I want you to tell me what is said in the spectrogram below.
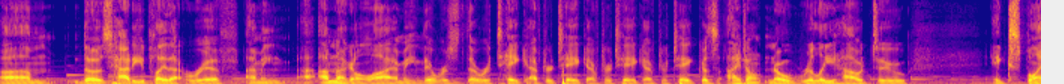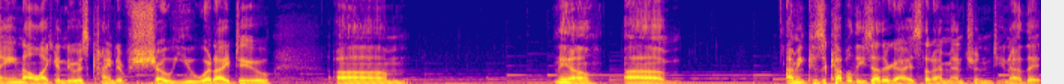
Um, those how do you play that riff? I mean I, i'm not gonna lie. I mean there was there were take after take after take after take because i don't know really how to explain. All i can do is kind of show you what i do. Um you know um i mean because a couple of these other guys that i mentioned you know they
